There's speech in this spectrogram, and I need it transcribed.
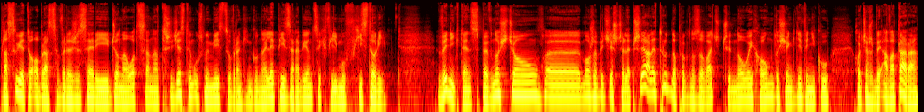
Plasuje to obraz w reżyserii Johna Watsa na 38 miejscu w rankingu najlepiej zarabiających filmów w historii. Wynik ten z pewnością e, może być jeszcze lepszy, ale trudno prognozować, czy No Way Home dosięgnie wyniku chociażby Awatara,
